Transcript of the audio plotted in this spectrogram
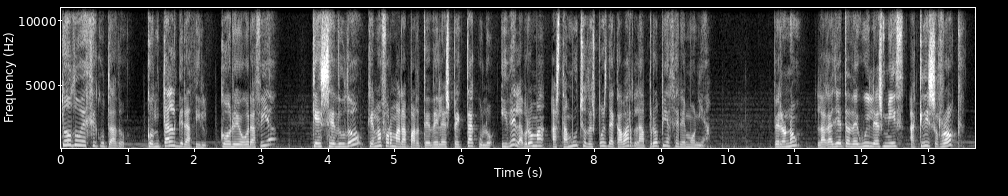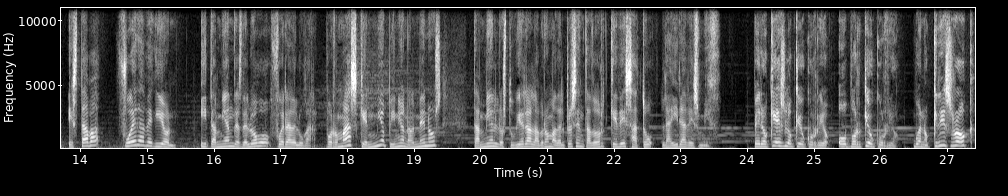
Todo ejecutado con tal grácil coreografía que se dudó que no formara parte del espectáculo y de la broma hasta mucho después de acabar la propia ceremonia. Pero no, la galleta de Will Smith a Chris Rock estaba fuera de guion y también desde luego fuera de lugar, por más que en mi opinión al menos también lo estuviera la broma del presentador que desató la ira de Smith. Pero ¿qué es lo que ocurrió o por qué ocurrió? Bueno, Chris Rock,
